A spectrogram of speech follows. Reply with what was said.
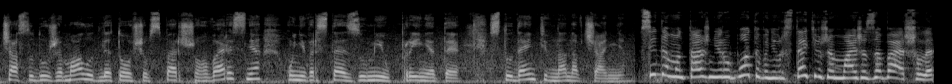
Часу дуже мало для того, щоб з 1 вересня університет зумів прийняти студентів на навчання. Всі демонтажні роботи в університеті вже майже завершили.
